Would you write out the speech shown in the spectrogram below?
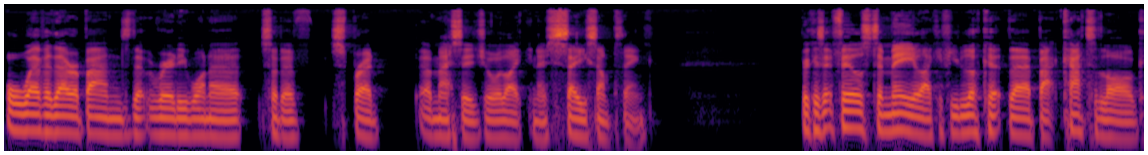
or whether they're a band that really want to sort of spread a message or like you know say something. Because it feels to me like if you look at their back catalogue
